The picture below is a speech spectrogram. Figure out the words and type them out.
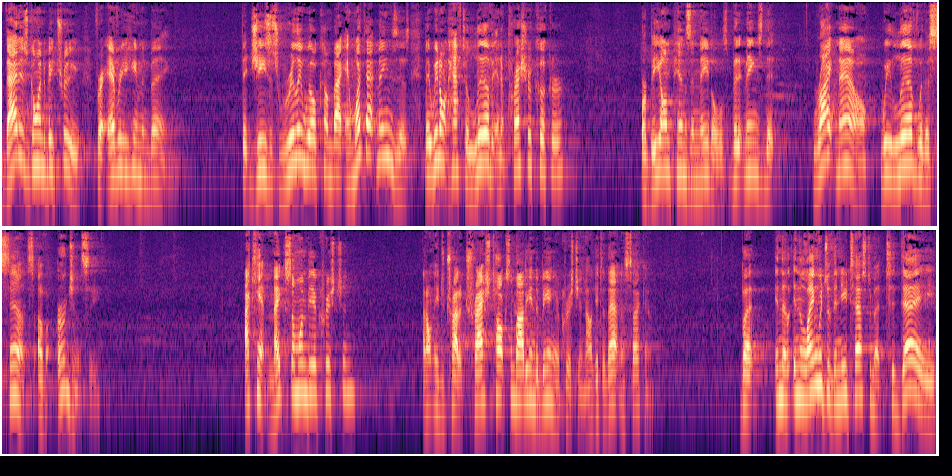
that is going to be true for every human being that Jesus really will come back. And what that means is that we don't have to live in a pressure cooker or be on pins and needles, but it means that right now we live with a sense of urgency. I can't make someone be a Christian. I don't need to try to trash talk somebody into being a Christian. I'll get to that in a second. But in the, in the language of the New Testament, today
